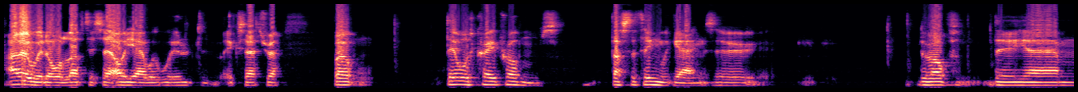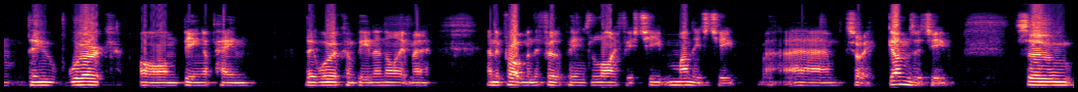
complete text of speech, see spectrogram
I know we'd all love to say, "Oh yeah, we're weird," etc., but they always create problems. That's the thing with gangs. They're they're they um, they work on being a pain. They work on being a nightmare. And the problem in the Philippines, life is cheap, money's cheap. Um, sorry, guns are cheap. So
